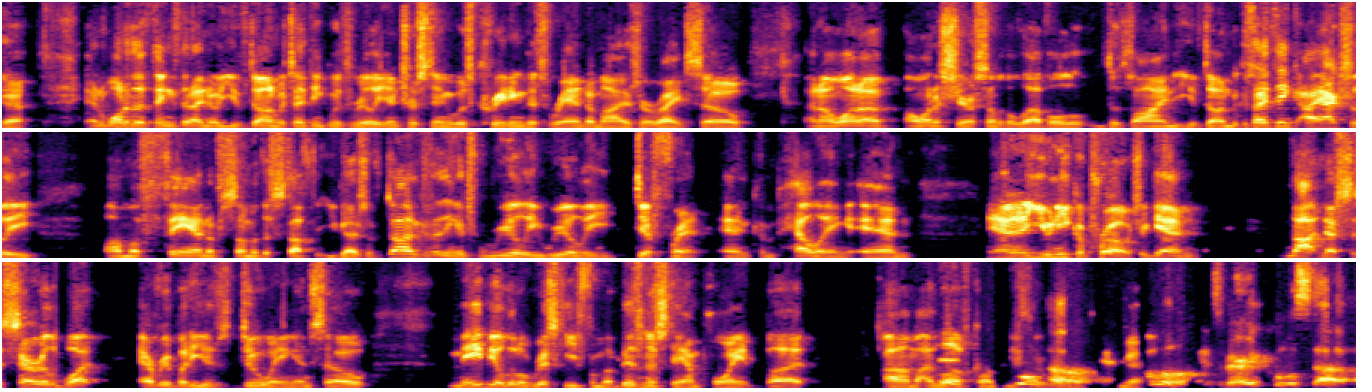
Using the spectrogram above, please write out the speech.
Yeah. And one of the things that I know you've done, which I think was really interesting, was creating this randomizer, right? So, and I want to I want to share some of the level design that you've done because I think I actually I'm a fan of some of the stuff that you guys have done because I think it's really really different and compelling and and a unique approach. Again, not necessarily what everybody is doing, and so maybe a little risky from a business standpoint, but um, I love companies cool, that are yeah. cool. It's very cool stuff.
